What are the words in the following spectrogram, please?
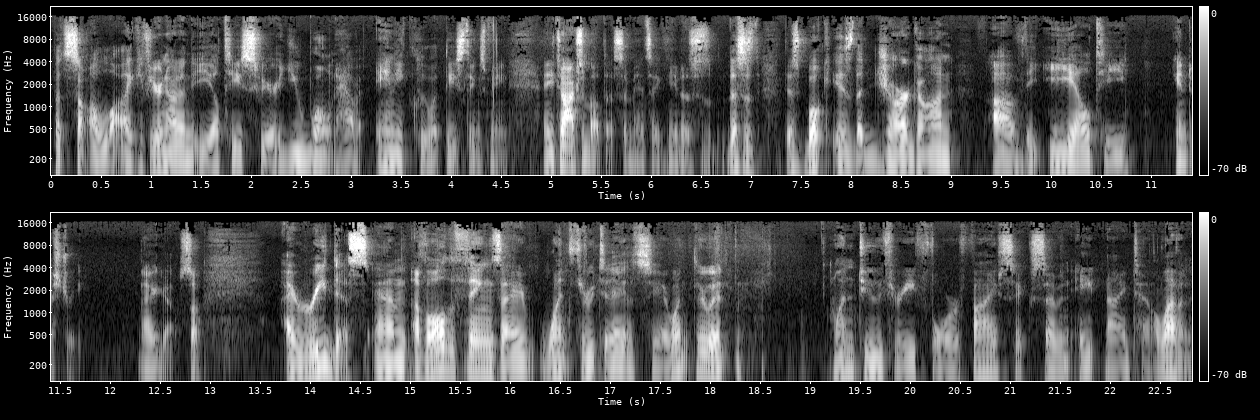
but some a lot like if you're not in the ELT sphere, you won't have any clue what these things mean. And he talks about this. I mean, it's like you know, this is this is this book is the jargon of the ELT industry. There you go. So I read this, and of all the things I went through today, let's see, I went through it 1, 2, 3, 4, 5, 6, 7, 8, 9, 10, 11.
